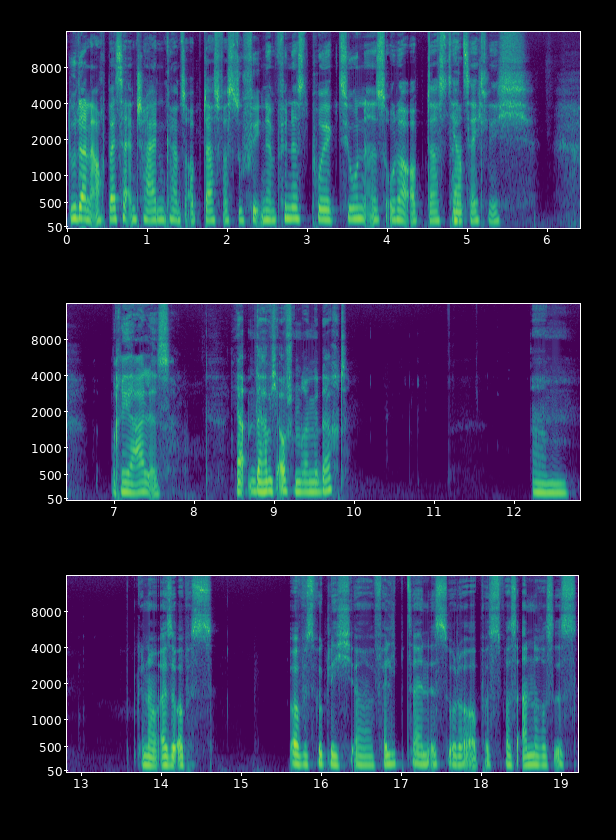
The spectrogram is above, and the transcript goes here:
du dann auch besser entscheiden kannst, ob das, was du für ihn empfindest, Projektion ist oder ob das Ja. Real ist. Ja, da habe ich auch schon dran gedacht. Ähm, genau, also ob es, ob es wirklich äh, verliebt sein ist oder ob es was anderes ist,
